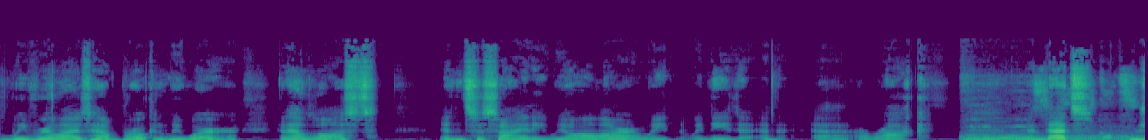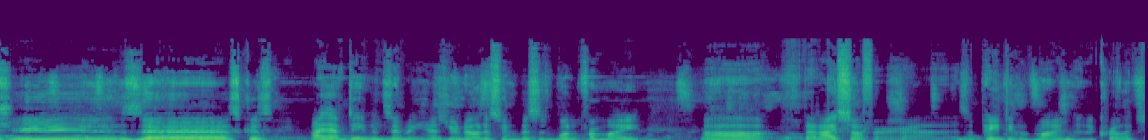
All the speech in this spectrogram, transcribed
we realize how broken we were and how lost in society we all are. We, we need an, uh, a rock. And that's Jesus. Because I have demons in me, as you're noticing. This is one from my uh, that I suffer uh, as a painting of mine in acrylics.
